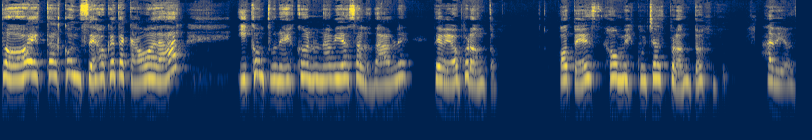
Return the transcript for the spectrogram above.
todos estos consejos que te acabo de dar y continúes con una vida saludable. Te veo pronto o te o me escuchas pronto. Adiós.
